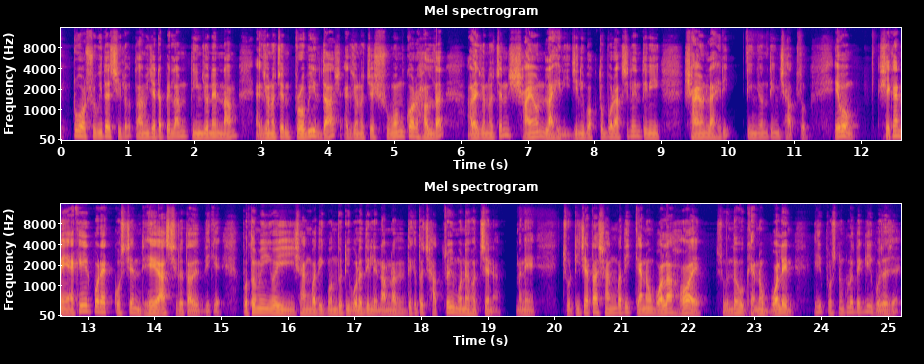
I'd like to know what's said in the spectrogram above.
একটু অসুবিধা ছিল, তো আমি যেটা পেলাম তিনজনের নাম, একজন হচ্ছেন প্রবীর দাস, একজন হচ্ছে শুভঙ্কর হালদার, আর একজন হচ্ছেন সায়ন লাহিড়ী, যিনি বক্তব্য রাখছিলেন তিনি সায়ন লাহিড়ী, তিনজন তিন ছাত্র। এবং সেখানে একের পর এক কোশ্চেন ধেয়ে আসছিল তাদের দিকে। প্রথমেই ওই সাংবাদিক বন্ধুটি বলে দিলেন, আপনাদের দেখে তো ছাত্রই মনে হচ্ছে না। মানে চটিচাটা সাংবাদিক কেন বলা হয় শুভেন্দুবাবু কেন বলেন? এই প্রশ্নগুলো দেখলেই বোঝা যায়।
